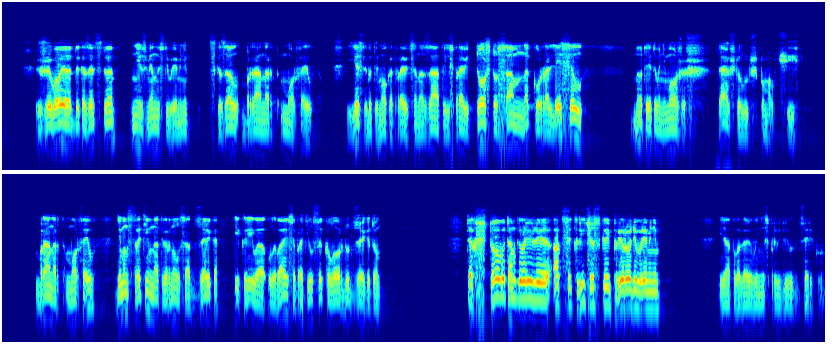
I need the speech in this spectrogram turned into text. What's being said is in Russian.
живое доказательство неизменности времени, сказал Бранард Морфейл. Если бы ты мог отправиться назад и исправить то, что сам накуролесил, но ты этого не можешь. Так что лучше помолчи. Бранард Морфейл демонстративно отвернулся от Джерика и криво улыбаясь обратился к лорду Джегету. Так что вы там говорили о циклической природе времени? Я полагаю, вы несправедливы к Джерику,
